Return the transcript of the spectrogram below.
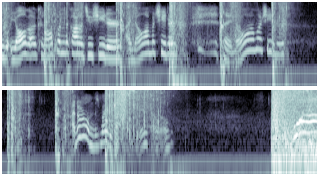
You y'all can all put in the comments you cheater. I know I'm a cheater. I know I'm a cheater. I don't know. This might be cheating. I don't know. What?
